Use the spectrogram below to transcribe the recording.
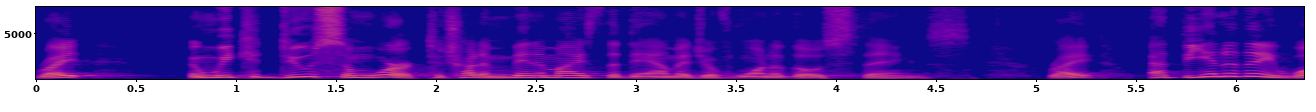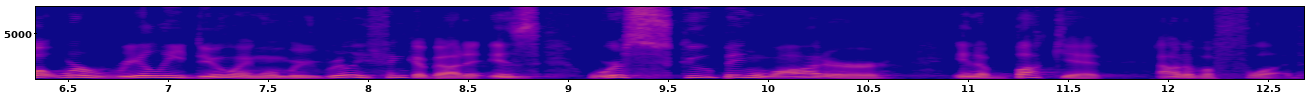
right? And we could do some work to try to minimize the damage of one of those things, right? At the end of the day, what we're really doing when we really think about it is we're scooping water in a bucket out of a flood.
